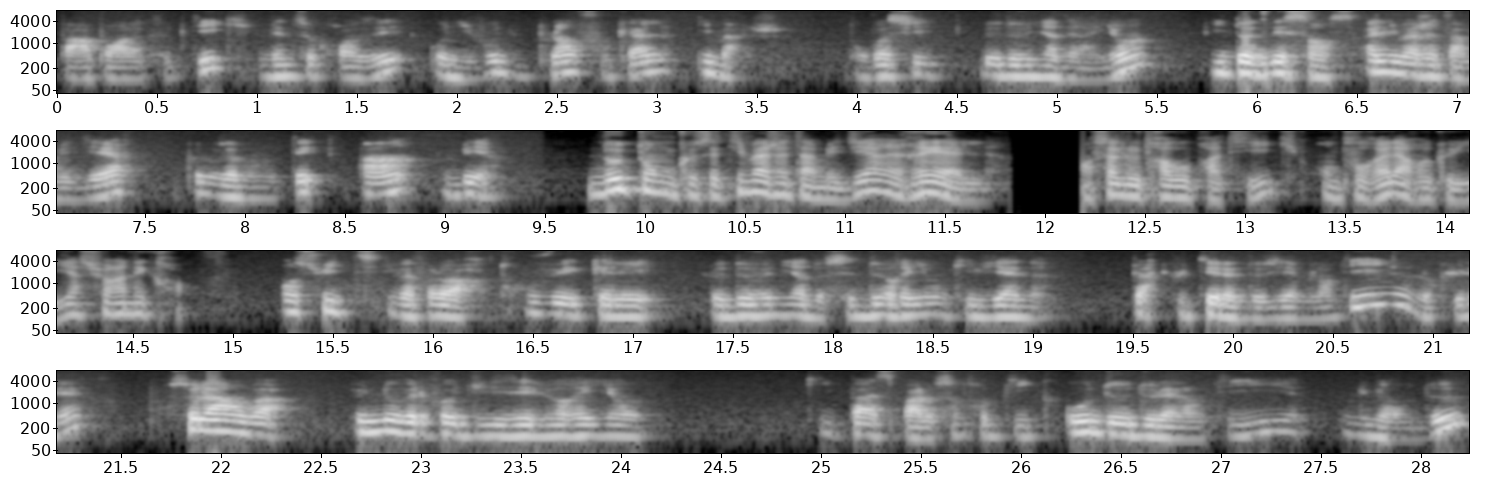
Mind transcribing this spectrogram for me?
par rapport à l'axe optique, viennent se croiser au niveau du plan focal image. Donc voici le devenir des rayons. Il donne naissance à l'image intermédiaire que nous avons notée A1, B1. Notons que cette image intermédiaire est réelle. En salle de travaux pratiques, on pourrait la recueillir sur un écran. Ensuite, il va falloir trouver quel est le devenir de ces deux rayons qui viennent percuter la deuxième lentille, l'oculaire. Pour cela, on va une nouvelle fois utiliser le rayon qui passe par le centre optique O2 de la lentille, numéro 2,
